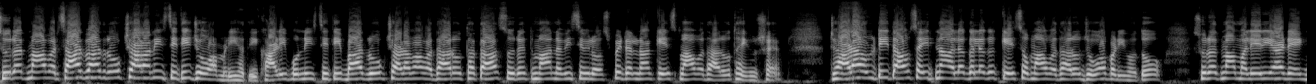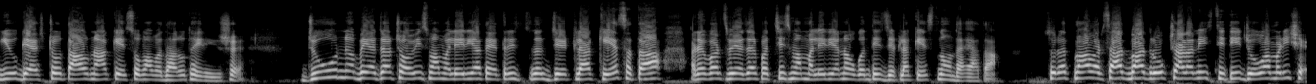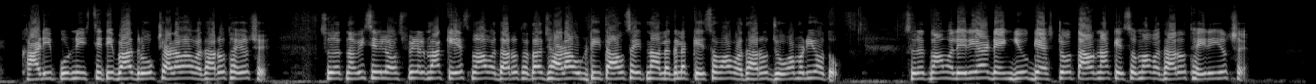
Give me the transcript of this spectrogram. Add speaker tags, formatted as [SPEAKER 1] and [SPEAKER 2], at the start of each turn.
[SPEAKER 1] સુરતમાં વરસાદ બાદ રોગચાળાની સ્થિતિ જોવા મળી હતી. ખાડીપુરની સ્થિતિ બાદ રોગચાળામાં વધારો થતા સુરતમાં નવી સિવિલ હોસ્પિટલના કેસમાં વધારો થયો છે. ઝાડા ઉલટી તાવ સહિતના અલગ અલગ કેસોમાં વધારો જોવા મળ્યો હતો. સુરતમાં મલેરિયા, ડેન્ગ્યુ, ગેસ્ટ્રો તાવના કેસોમાં વધારો થઈ રહ્યો છે. જૂન બે હજાર ચોવીસમાં મલેરિયા તેત્રીસ જેટલા કેસ હતા અને વર્ષ બે હજાર પચીસમાં મલેરિયાના ઓગણત્રીસ જેટલા કેસ નોંધાયા હતા. સુરતમાં વરસાદ બાદ રોગચાળાની સ્થિતિ જોવા મળી છે. ખાડીપુરની સ્થિતિ બાદ રોગચાળામાં વધારો થયો છે. સુરત નવી સિવિલ હોસ્પિટલમાં કેસમાં વધારો થતા ઝાડા ઉલટી, તાવ સહિતના અલગ અલગ કેસોમાં વધારો જોવા મળ્યો હતો. સુરતમાં મલેરિયા, ડેન્ગ્યુ, ગેસ્ટ્રો તાવના કેસોમાં વધારો થઈ રહ્યો છે.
